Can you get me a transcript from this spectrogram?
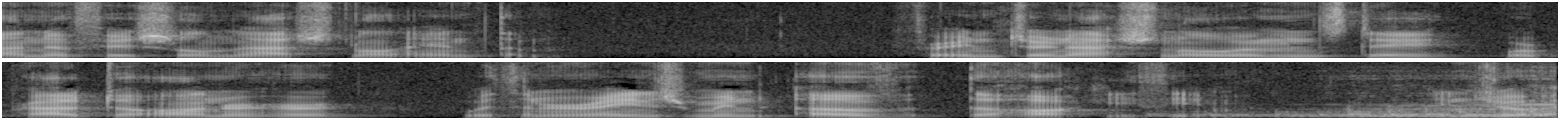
unofficial national anthem. For International Women's Day, we're proud to honor her with an arrangement of the hockey theme. Enjoy!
